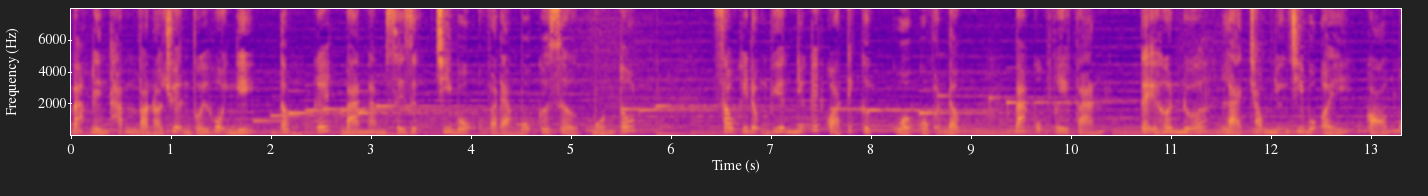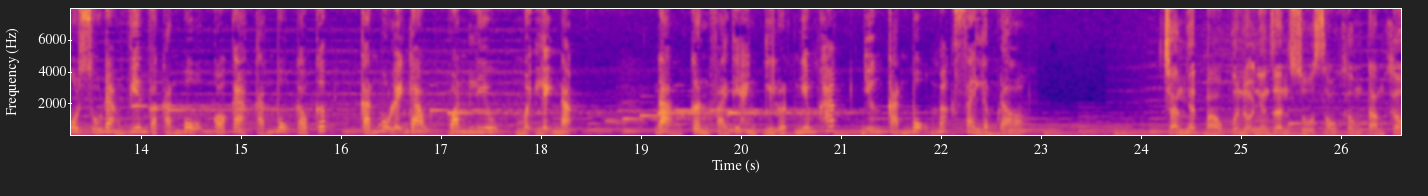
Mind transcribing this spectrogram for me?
bác đến thăm và nói chuyện với hội nghị tổng kết 3 năm xây dựng chi bộ và đảng bộ cơ sở 4 tốt. Sau khi động viên những kết quả tích cực của cuộc vận động, bác cũng phê phán Tệ hơn nữa là trong những chi bộ ấy có một số đảng viên và cán bộ có cả cán bộ cao cấp, cán bộ lãnh đạo, quan liêu, mệnh lệnh nặng. Đảng cần phải thi hành kỷ luật nghiêm khắc những cán bộ mắc sai lầm đó. Trang nhất báo Quân đội Nhân dân số 6080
